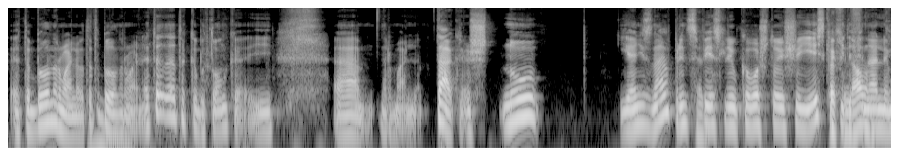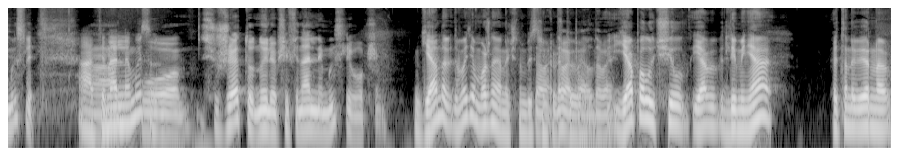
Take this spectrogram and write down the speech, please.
это было нормально. Вот это было нормально. Это, это как бы тонко и а, нормально. Так, ш- ну, я не знаю, в принципе, Это- если у кого что еще есть, По какие-то финалу? финальные мысли. А, финальная мысль? По сюжету, ну или вообще финальные мысли, в общем. Я, давайте, можно я начну быстренько? давай, что Павел, давай. Я получил, я, для меня это, наверное,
